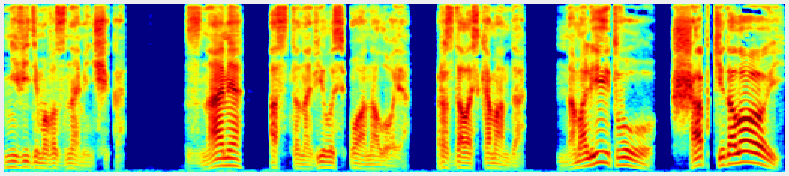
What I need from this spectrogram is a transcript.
невидимого знаменщика. Знамя остановилось у аналоя. Раздалась команда «На молитву! Шапки долой!»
